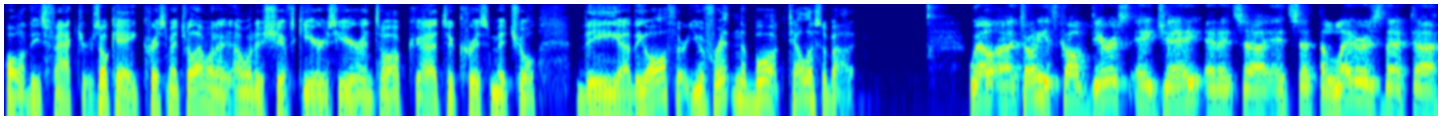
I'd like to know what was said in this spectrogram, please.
all of these factors. Okay, Chris Mitchell, I want to I want to shift gears here and talk uh, to Chris Mitchell, the uh, the author. You've written the book. Tell us about it. Well, uh, Tony, it's called Dearest AJ, and it's uh, it's at the letters that uh,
